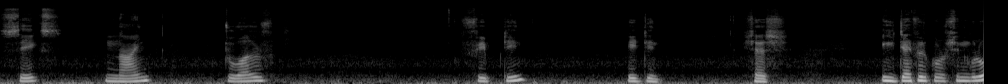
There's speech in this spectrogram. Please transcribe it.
six nine twelve fifteen eighteen শেষ। এই টাইপের কোশ্চেনগুলো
